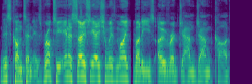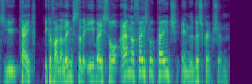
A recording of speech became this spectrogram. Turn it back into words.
This content is brought to you in association with my buddies over at Jam Jam Cards UK. You can find the links to the eBay store and the Facebook page in the description.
